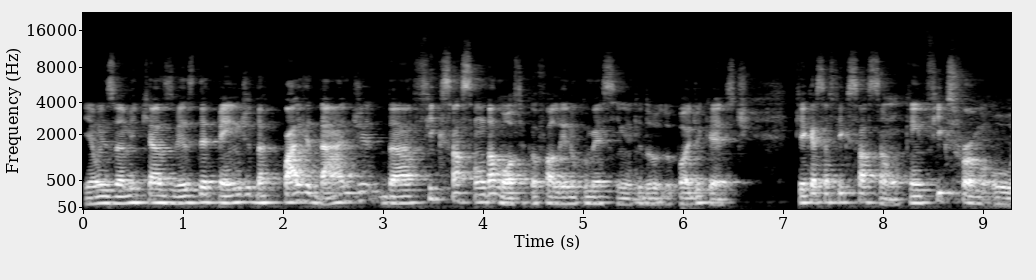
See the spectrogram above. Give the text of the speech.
e é um exame que às vezes depende da qualidade da fixação da amostra, que eu falei no comecinho aqui do, do podcast. O que que é essa fixação? Quem fixa o,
